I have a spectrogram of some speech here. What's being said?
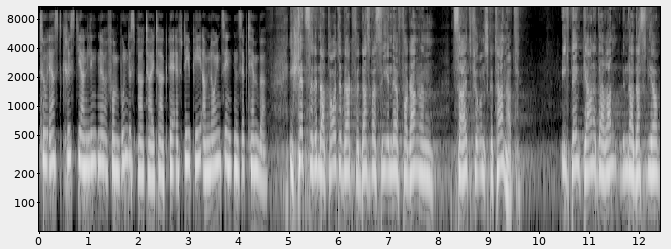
Zuerst Christian Lindner vom Bundesparteitag der FDP am 19. September. Ich schätze Linda Teuteberg für das, was sie in der vergangenen Zeit für uns getan hat. Ich denke gerne daran, Linda, dass wir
